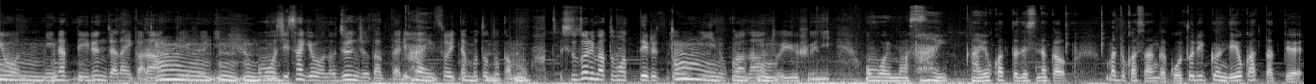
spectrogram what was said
ようになっているんじゃないかなっていうふうに思うし、作業の順序だったりね、はい。そういったこととかもうんうん。一通りまとまってるといいのかなというふうに思います。はい、あ、良かったです。なんか、まどかさんがこう取り組んで良かったって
